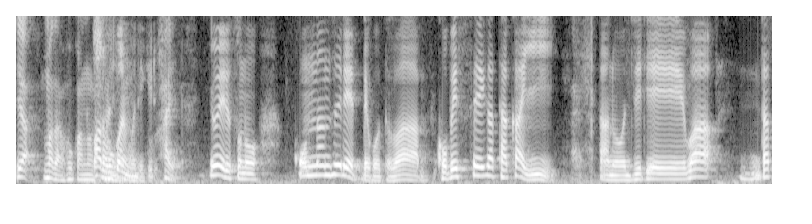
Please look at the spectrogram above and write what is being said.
いやまだ他の社員まだ他にもできる、はい、いわゆるその困難事例ってことは個別性が高い。あの事例はだ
